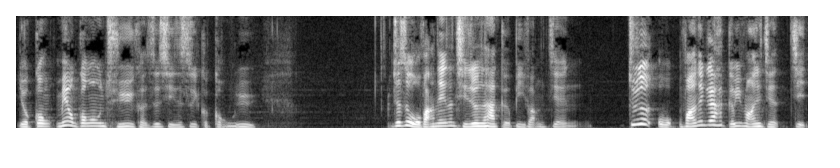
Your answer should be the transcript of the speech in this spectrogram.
有公没有公共区域，可是其实是一个公寓，就是我房间，那其实就是他隔壁房间，就是我房间跟他隔壁房间很近，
